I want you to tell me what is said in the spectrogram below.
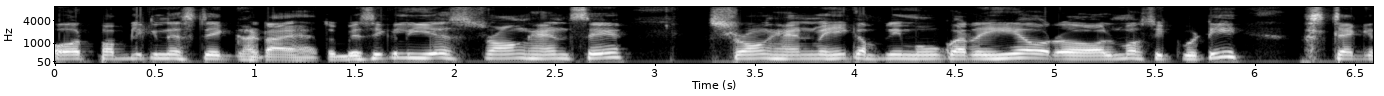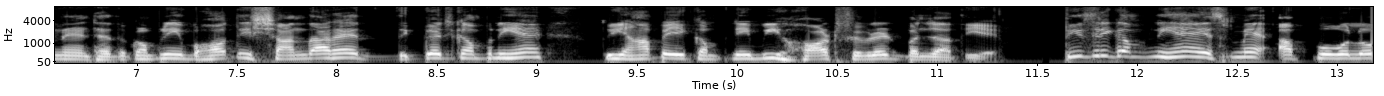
और पब्लिक ने स्टेक घटाया है। तो बेसिकली ये स्ट्रॉन्ग हैंड से स्ट्रॉन्ग हैंड में ही कंपनी मूव कर रही है और ऑलमोस्ट इक्विटी स्टेगनेंट है। तो कंपनी बहुत ही शानदार है, दिग्गज कंपनी है। तो यहाँ पे ये कंपनी भी हॉट फेवरेट बन जाती है। तीसरी कंपनी है इसमें अपोलो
